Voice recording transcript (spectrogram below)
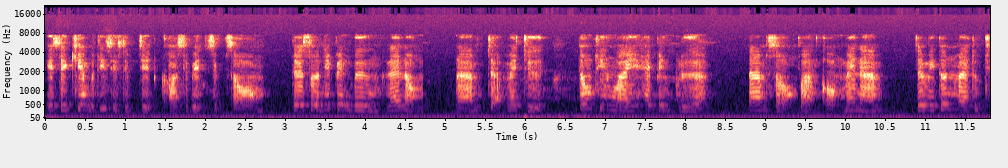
เอเซเคียลบทที่ 47 ข้อ 11 12 แต่ส่วนที่เป็นบึงและหนองน้ำจะไม่จืด ต้องทิ้งไว้ให้เป็นเกลือ ตามสองฝั่งของแม่น้ำจะมีต้นไม้ทุกช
